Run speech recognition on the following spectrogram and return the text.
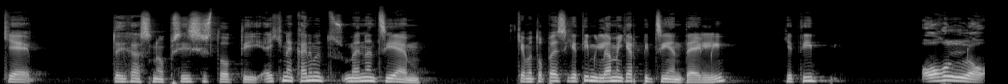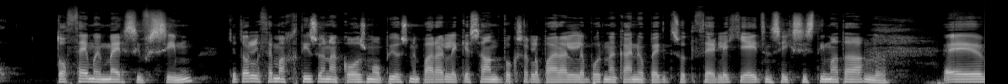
και το είχα συνοψίσει στο ότι έχει να κάνει με, τους, με ένα GM. Και με το πες γιατί μιλάμε για RPG εν τέλει, γιατί όλο το θέμα immersive sim και το όλο θέμα χτίζω ένα κόσμο ο οποίος είναι παράλληλα και sandbox αλλά παράλληλα μπορεί να κάνει ο παίκτης ό,τι θέλει. Έχει agency, έχει συστήματα, Ναι. ε, ε,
